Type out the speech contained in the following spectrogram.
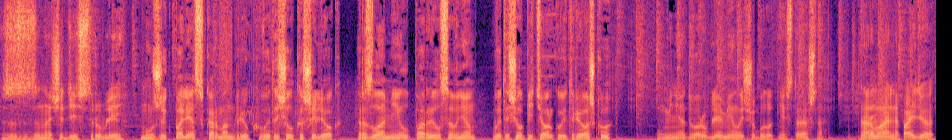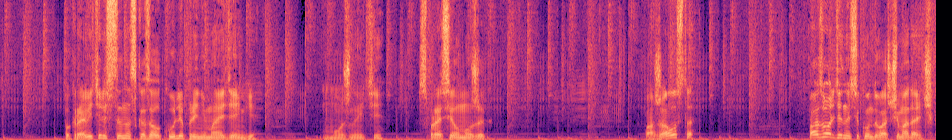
«Значит, 10 рублей». Мужик полез в карман брюк, вытащил кошелек, разломил, порылся в нем, вытащил пятерку и трешку. «У меня 2 рубля мелочи будут, не страшно?» «Нормально, пойдет». Покровительственно сказал Куля, принимая деньги. «Можно идти?» Спросил мужик. «Пожалуйста». «Позвольте на секунду ваш чемоданчик».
